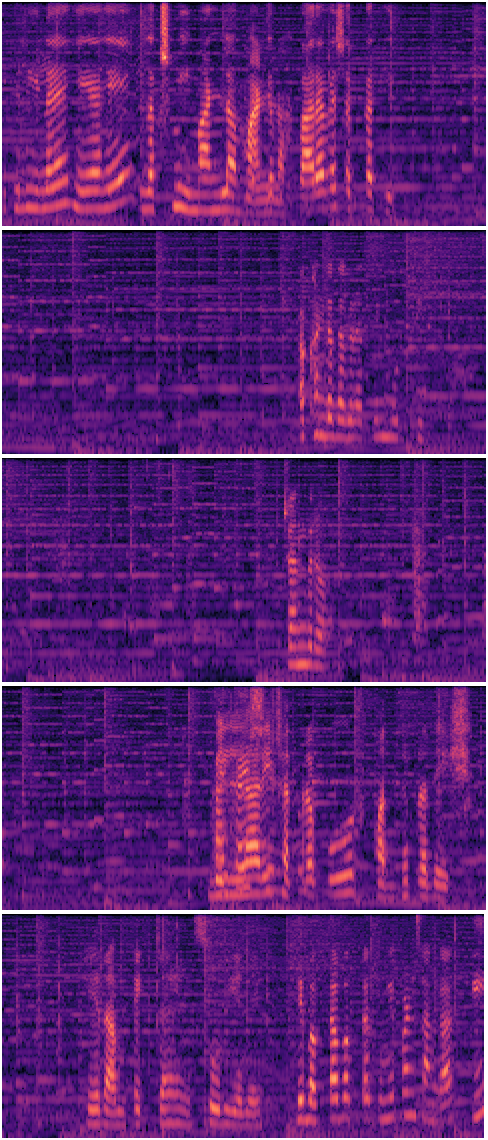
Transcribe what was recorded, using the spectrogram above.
इथे लिहिलंय हे आहे लक्ष्मी मांडला. मांडला. बाराव्या शतकातली. अखंड दगडातली मूर्ती. चंद्र. बेल्लारी शिल्प? छत्रपूर मध्य प्रदेश. हे रामटेकचं आहे सूर्यदेव हे बघता बघता तुम्ही पण सांगा की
